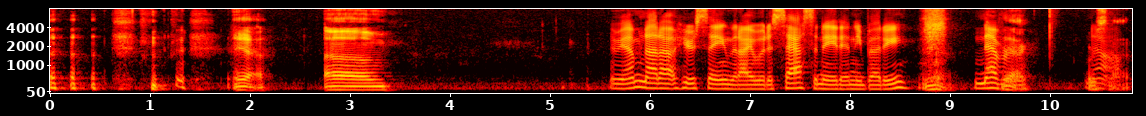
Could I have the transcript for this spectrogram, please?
yeah. Um, I mean, I'm not out here saying that I would assassinate anybody. yeah. Never. Yeah. Of course no. not.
